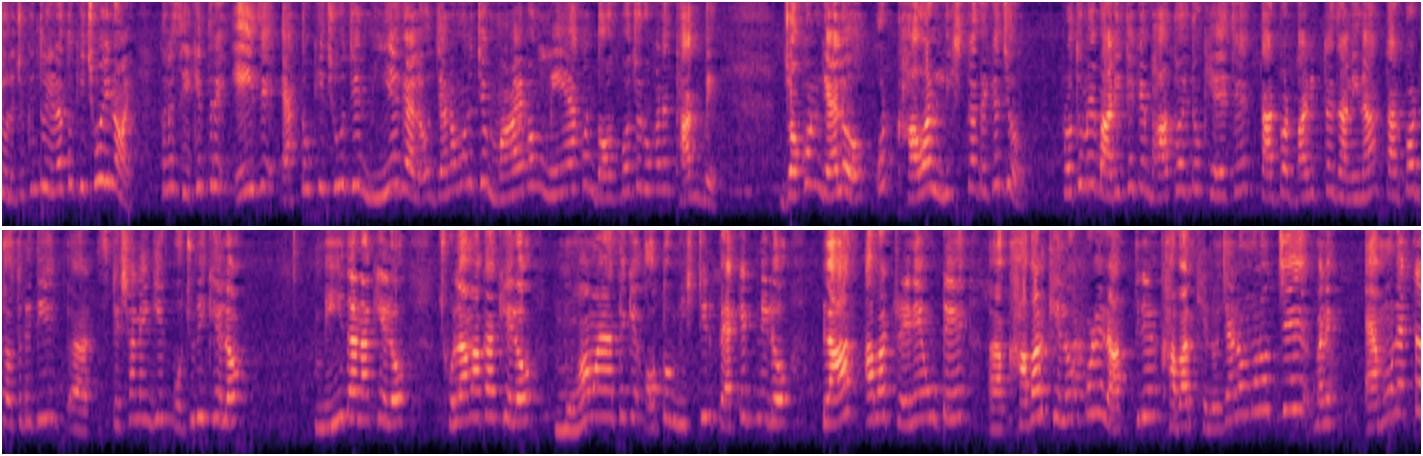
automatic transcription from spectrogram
চলেছো। কিন্তু এরা তো কিছুই নয়। তাহলে সেক্ষেত্রে এই যে এত কিছু যে নিয়ে গেল, যেন মনে হচ্ছে মা এবং মেয়ে এখন দশ বছর ওখানে থাকবে। যখন গেল, ওর খাওয়ার লিস্টটা দেখেছ? প্রথমে বাড়ি থেকে ভাত হয়তো খেয়েছে, তারপর বাড়িরটা জানি না, তারপর যথারীতি স্টেশনে গিয়ে কচুরি খেলো মিহিদানা খেলো, ছোলা মাখা খেলো, মহামায়া থেকে অত মিষ্টির প্যাকেট নিল প্লাস আবার ট্রেনে উঠে খাবার খেলো পরে রাত্রির খাবার খেলো। যেন মনে হচ্ছে মানে এমন একটা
